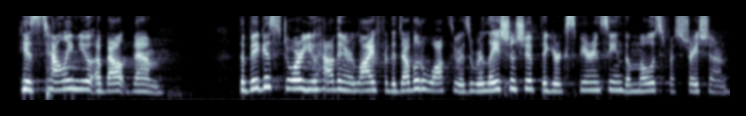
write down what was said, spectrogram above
He is telling you about them. The biggest door you have in your life for the devil to walk through is a relationship that you're experiencing the most frustration.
